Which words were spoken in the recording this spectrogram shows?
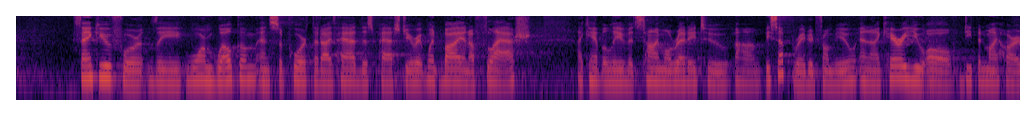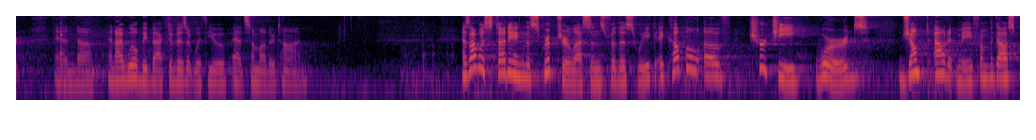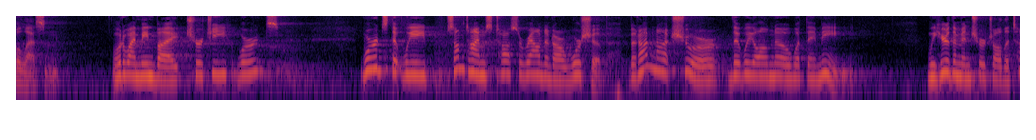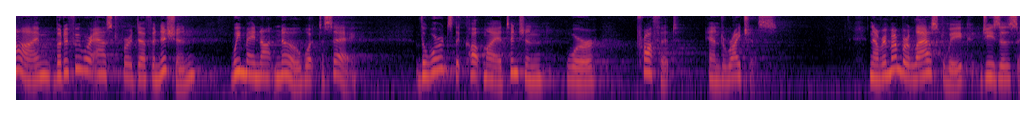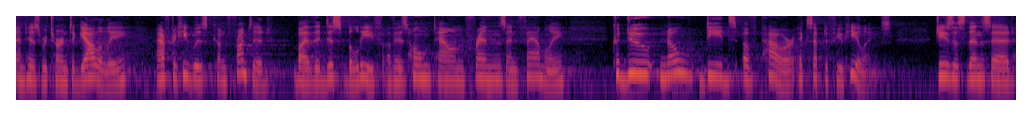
Thank you for the warm welcome and support that I've had this past year. It went by in a flash. I can't believe it's time already to um, be separated from you, and I carry you all deep in my heart, and, uh, and I will be back to visit with you at some other time. As I was studying the scripture lessons for this week, a couple of churchy words jumped out at me from the gospel lesson. What do I mean by churchy words? Words that we sometimes toss around in our worship, but I'm not sure that we all know what they mean. We hear them in church all the time, but if we were asked for a definition, we may not know what to say. The words that caught my attention were prophet and righteous. Now, remember last week, Jesus and his return to Galilee, after he was confronted by the disbelief of his hometown friends and family, could do no deeds of power except a few healings. Jesus then said,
